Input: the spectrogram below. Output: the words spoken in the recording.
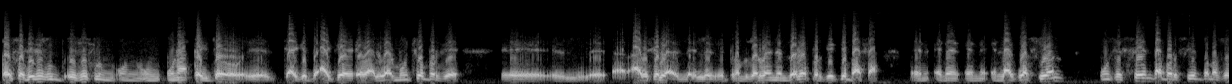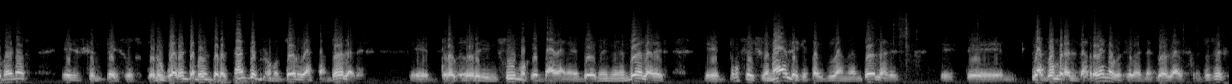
eso es un, eso es un, un, aspecto eh, que, hay que hay que evaluar mucho porque eh, a veces el, promotor vende en dólares porque ¿qué pasa? En, en, en la ecuación un 60% más o menos es en pesos, pero un 40% restante el promotor gasta en dólares. Eh, proveedores de insumos que pagan en dólares, eh, profesionales que facturan en dólares, este, la compra del terreno que se vende en dólares. Entonces,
